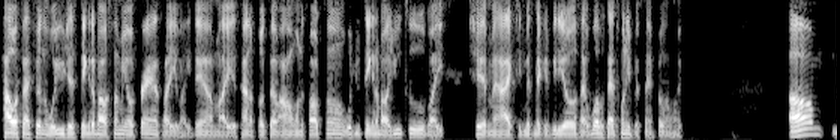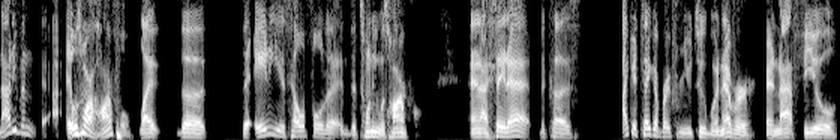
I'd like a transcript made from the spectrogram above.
How was that feeling? Were you just thinking about some of your friends, like, like, damn, like it's kind of fucked up. I don't want to talk to them. Were you thinking about YouTube, like, shit, man, I actually miss making videos. Like, what was that twenty percent feeling like? Um, not even. It was more harmful. Like the the eighty is helpful. The the twenty was harmful, and I say that because I could take a break from YouTube whenever and not feel,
